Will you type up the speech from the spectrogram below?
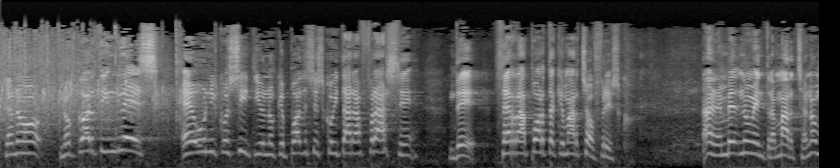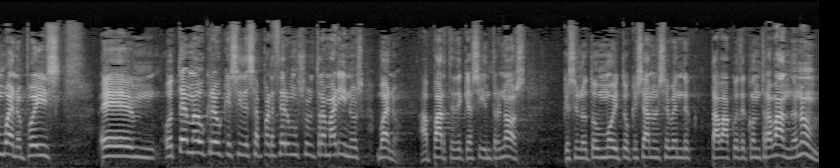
Xa no, no corte inglés é o único sitio no que podes escoitar a frase de cerra a porta que marcha ao fresco. Ah, en vez, non entra, marcha, non? Bueno, pois... Eh, o tema eu creo que se desapareceron os ultramarinos, bueno, aparte de que así entre nós, que se notou moito que xa non se vende tabaco de contrabando, non?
